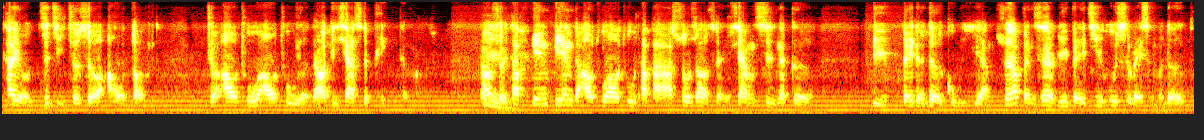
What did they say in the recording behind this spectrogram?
它有自己就是有凹洞的，就凹凸凹凸了，然后底下是平的嘛。然后，所以它边边的凹凸凹凸，它把它塑造成像是那个滤杯的肋骨一样，所以它本身的滤杯几乎是没什么肋骨，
